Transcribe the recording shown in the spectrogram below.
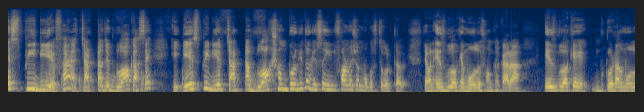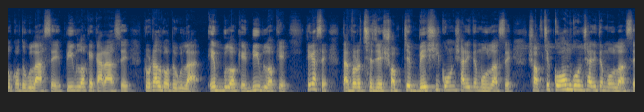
এসপিডিএফ হ্যাঁ চারটা যে ব্লক আছে, এই এসপিডিএফ চারটা ব্লক সম্পর্কিত কিছু ইনফরমেশন মুখস্থ করতে হবে। যেমন এস ব্লকে মৌল সংখ্যা কারা? এস ব্লকে টোটাল মৌল কতগুলো আছে? পি ব্লকে কারা আছে? টোটাল কতগুলা? এফ ব্লকে ডি ব্লকে ঠিক আছে? তারপর হচ্ছে যে সবচেয়ে বেশি কোন সারিতে মৌল আছে? সবচেয়ে কম কোন সারিতে মৌল আছে?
